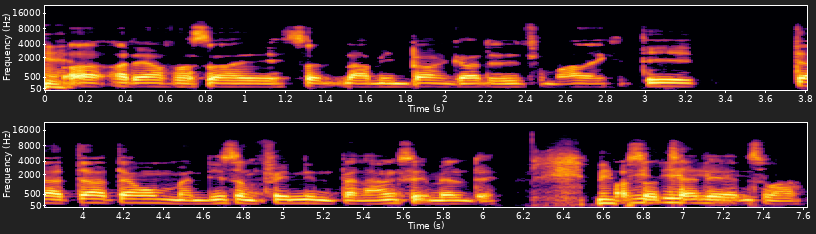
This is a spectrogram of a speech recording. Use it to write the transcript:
ja. og, og derfor så, øh, så lader mine børn gøre det lidt for meget. Ikke? Det, der, der, der må man ligesom finde en balance imellem det, Men og Pelle, så tage det ansvar.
